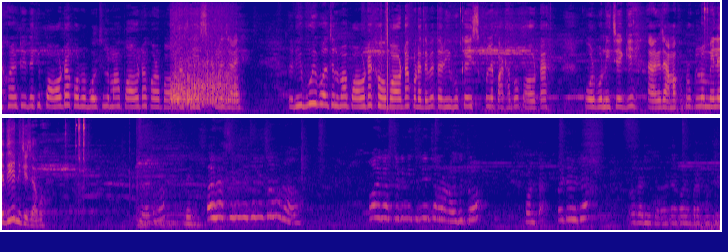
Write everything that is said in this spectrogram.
এখন একটু দেখি পরোটা করব, বলছিল, মা, পরোটা করো, পরোটা খেয়ে স্কুলে যায় তো রিভুই বলছিল, মা, পরোটা খাব, পরোটা করে দেবে। তো রিভুকে স্কুলে পাঠাবো, পরোটা করব নিচে গিয়ে। তার আগে জামা কাপড়গুলো মেলে দিয়ে নিচে যাব। ওই গাছ থেকে নিচে নিয়ে চলো না। ওই গাছ থেকে নিচে নিয়ে চলো না, ওই দুটো। কোনটা? ওইটা ওইটা? ওটা সুন্দর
